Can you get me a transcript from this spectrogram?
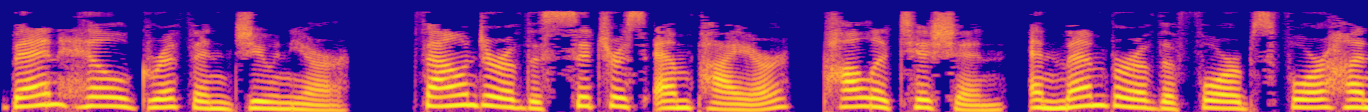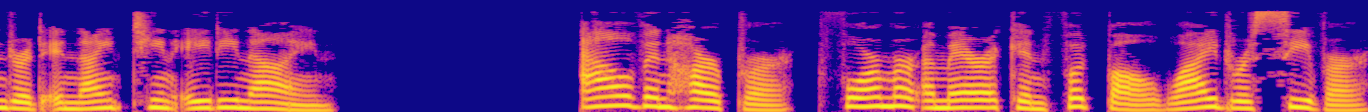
Ben Hill Griffin Jr founder of the Citrus Empire, politician, and member of the Forbes 400 in 1989. Alvin Harper, former American football wide receiver.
